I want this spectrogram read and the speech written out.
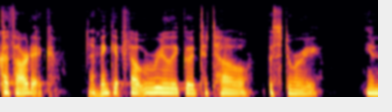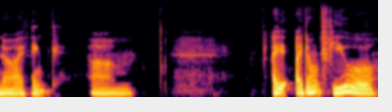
cathartic. Mm. I think it felt really good to tell the story. You know, I think um, I I don't feel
